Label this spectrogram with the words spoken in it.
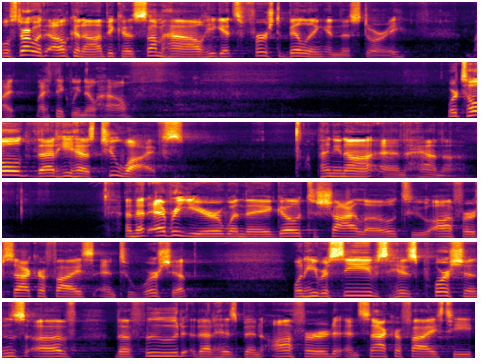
We'll start with Elkanah because somehow he gets first billing in this story. I, I think we know how. We're told that he has two wives, Peninnah and Hannah. And that every year when they go to Shiloh to offer sacrifice and to worship, when he receives his portions of the food that has been offered and sacrificed. He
